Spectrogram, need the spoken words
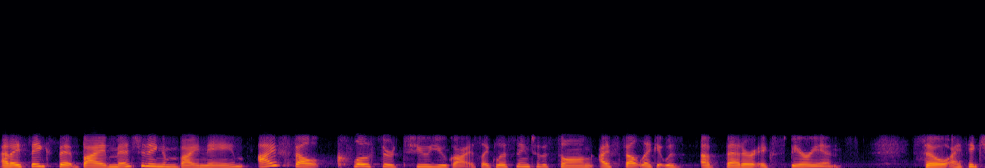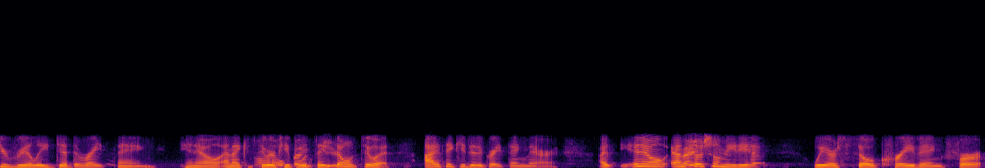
And I think that by mentioning him by name, I felt closer to you guys. Like listening to the song, I felt like it was a better experience. So I think you really did the right thing, you know. And I can see where Oh, people would say, you. "Don't do it." I think you did a great thing there. I, you know, on Thank social you. media, we are so craving for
